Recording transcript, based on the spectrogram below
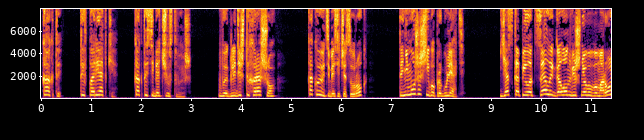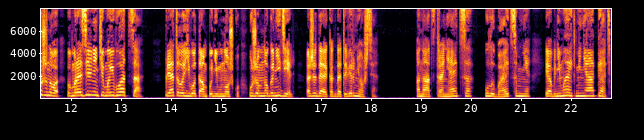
«Как ты? Ты в порядке? Как ты себя чувствуешь? Выглядишь ты хорошо», какой у тебя сейчас урок? Ты не можешь его прогулять?» Я скопила целый галлон вишневого мороженого в морозильнике моего отца. Прятала его там понемножку уже много недель, ожидая, когда ты вернешься. Она отстраняется, улыбается мне и обнимает меня опять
